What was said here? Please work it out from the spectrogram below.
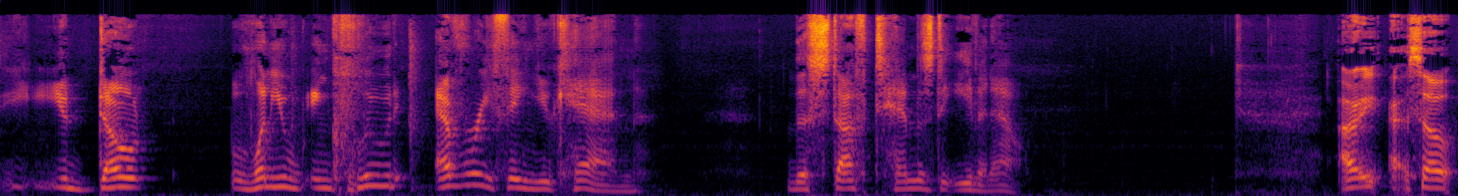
you don't when you include everything you can, the stuff tends to even out. Are you, so?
